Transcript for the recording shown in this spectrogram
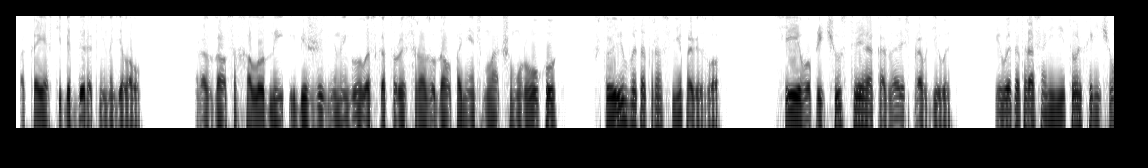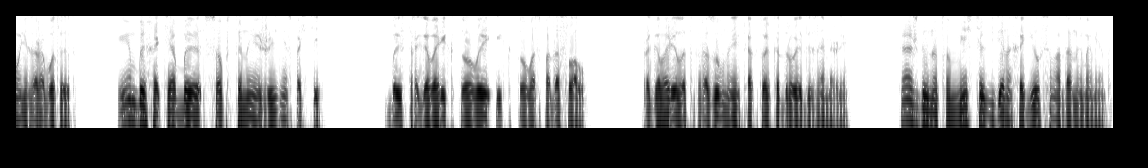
пока я в тебе дырок не наделал», Раздался холодный и безжизненный голос, который сразу дал понять младшему Роуку, что им в этот раз не повезло. Все его предчувствия оказались правдивы. И в этот раз они не только ничего не заработают, им бы хотя бы собственные жизни спасти. «Быстро говори, кто вы и кто вас подослал», — проговорил этот разумный, как только дроиды замерли. Каждый на том месте, где находился на данный момент.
